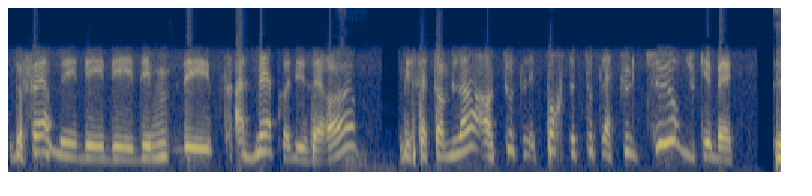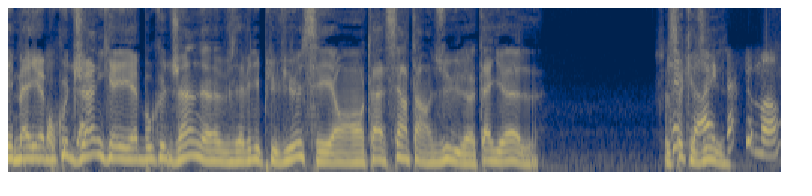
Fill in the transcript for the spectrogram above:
de faire des, des, des, des admettre des erreurs. Mais cet homme-là a les toute la culture du Québec. Et mais il y a beaucoup de jeunes, il y a beaucoup de jeunes, euh, vous avez les plus vieux, c'est on t'a assez entendu, là, ta gueule. C'est ça qu'il dit. Exactement.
